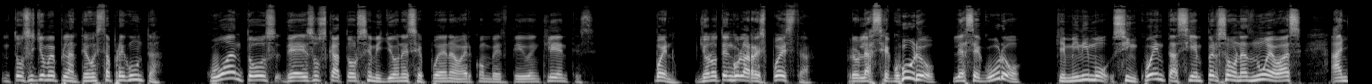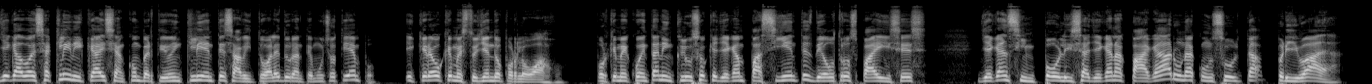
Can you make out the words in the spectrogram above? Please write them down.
Entonces yo me planteo esta pregunta. ¿Cuántos de esos 14 millones se pueden haber convertido en clientes? Bueno, yo no tengo la respuesta, pero le aseguro, le aseguro que mínimo 50, 100 personas nuevas han llegado a esa clínica y se han convertido en clientes habituales durante mucho tiempo. Y creo que me estoy yendo por lo bajo, porque me cuentan incluso que llegan pacientes de otros países, llegan sin póliza, llegan a pagar una consulta privada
